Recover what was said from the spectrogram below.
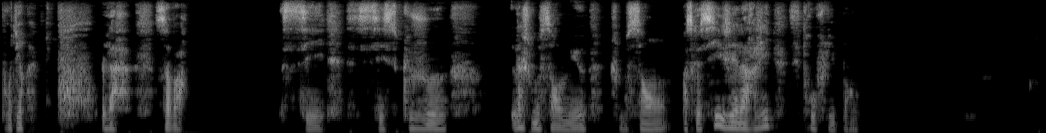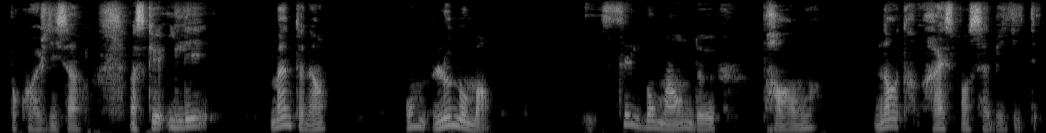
pour dire là ça va c'est c'est ce que je là je me sens mieux je me sens parce que si j'élargis c'est trop flippant pourquoi je dis ça? Parce qu'il est maintenant le moment, c'est le moment de prendre notre responsabilité.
